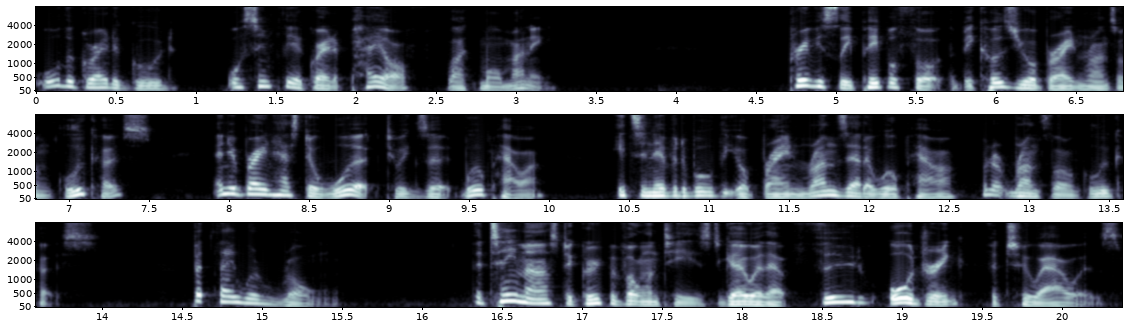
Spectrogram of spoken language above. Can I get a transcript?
or the greater good, or simply a greater payoff like more money. Previously, people thought that because your brain runs on glucose, and your brain has to work to exert willpower, it's inevitable that your brain runs out of willpower when it runs low on glucose. But they were wrong. The team asked a group of volunteers to go without food or drink for two hours.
